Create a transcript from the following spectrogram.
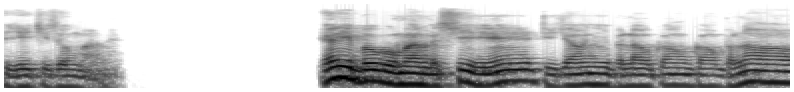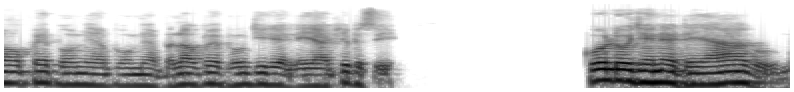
အရေးကြီးဆုံးပါပဲ အဲ့ဒီပုဂ္ဂိုလ်မှမရှိရင်ဒီเจ้าကြီးဘလောက်ကောင်းကောင်းဘလောက်ပဲပေါ်များပေါ်များဘလောက်ပဲဘုန်းကြီးတဲ့နေရာဖြစ်ပါစေကိုလိုချင်တဲ့တရားကိုမ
